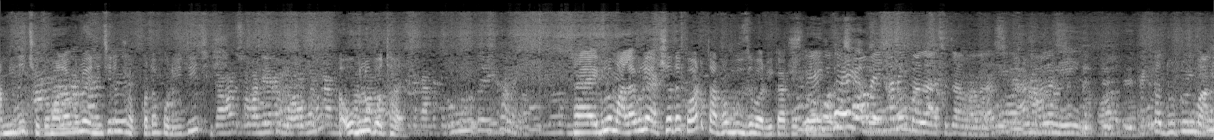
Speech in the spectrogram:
আমি যে ছোট মালাগুলো এনেছিলাম, সবকটা পরিয়ে দিয়েছি। ওগুলো কোথায়? হ্যাঁ এগুলো মালাগুলো একসাথে কর, তারপর বুঝতে পারবি কাকে মালা আছে মালা মালা একটা দুটোই মালা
